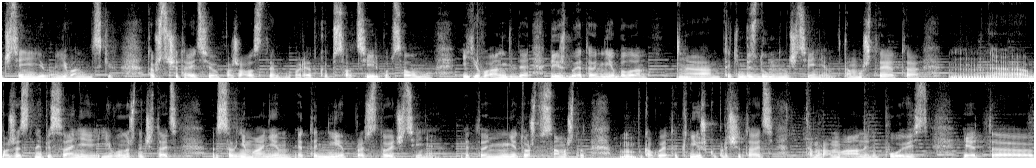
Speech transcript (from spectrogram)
чтений ев- евангельских. Так что читайте, пожалуйста, по порядку и Псалтирь по псалму, и Евангелие, лишь бы это не было э, таким бездумным чтением, потому что это э, божественное писание, и его нужно читать со вниманием. Это не простое чтение. Это не то, что самое, что какую-то книжку прочитать, там роман или повесть. Это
